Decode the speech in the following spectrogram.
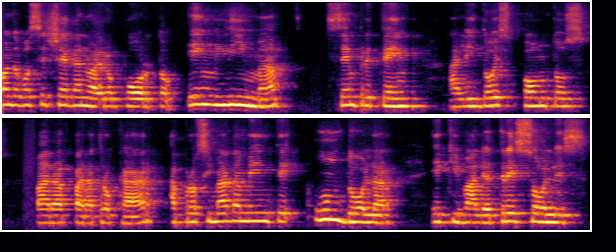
quando você chega no aeroporto em Lima, sempre tem ali dois pontos para, para trocar. Aproximadamente um dólar equivale a 3 soles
